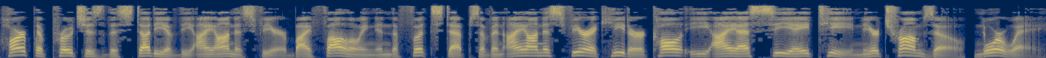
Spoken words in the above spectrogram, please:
HAARP approaches the study of the ionosphere by following in the footsteps of an ionospheric heater called EISCAT near Tromsø, Norway.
